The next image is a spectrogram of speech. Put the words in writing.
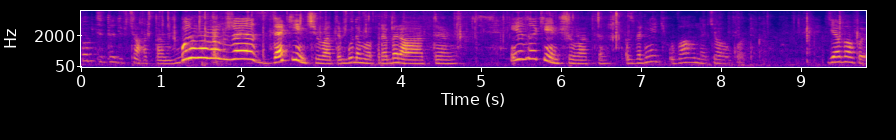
Хлопці та дівчата, будемо ми вже закінчувати, будемо прибирати. І закінчувати. Зверніть увагу на цього котика. Єва ви.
